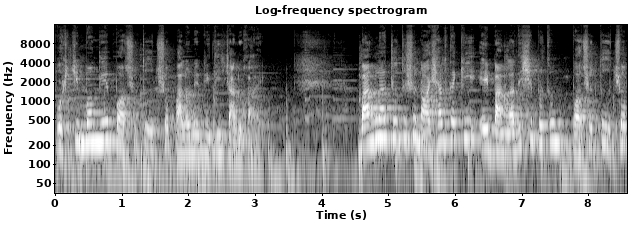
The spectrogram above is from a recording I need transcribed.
পশ্চিমবঙ্গে বসন্ত উৎসব পালনের রীতি চালু হয়। বাংলা চোদ্দোশো নয় সাল থেকে এই বাংলাদেশে প্রথম বসন্ত উৎসব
